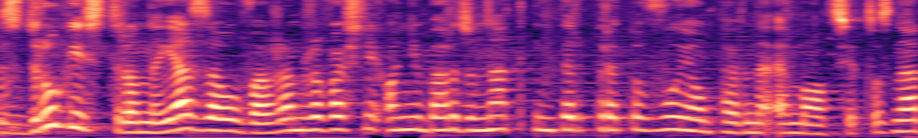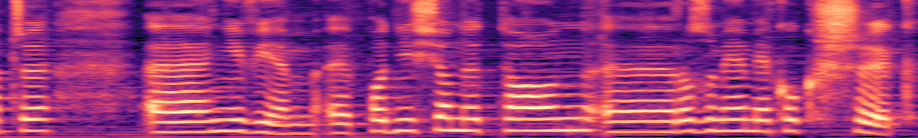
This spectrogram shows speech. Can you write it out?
Z drugiej strony ja zauważam, że właśnie oni bardzo nadinterpretowują pewne emocje, to znaczy, e, nie wiem, e, podniesiony ton e, rozumieją jako krzyk,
